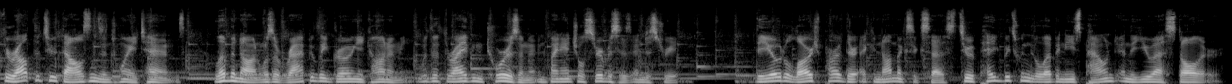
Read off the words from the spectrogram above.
Throughout the 2000s and 2010s, Lebanon was a rapidly growing economy with a thriving tourism and financial services industry. They owed a large part of their economic success to a peg between the Lebanese pound and the US dollar.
